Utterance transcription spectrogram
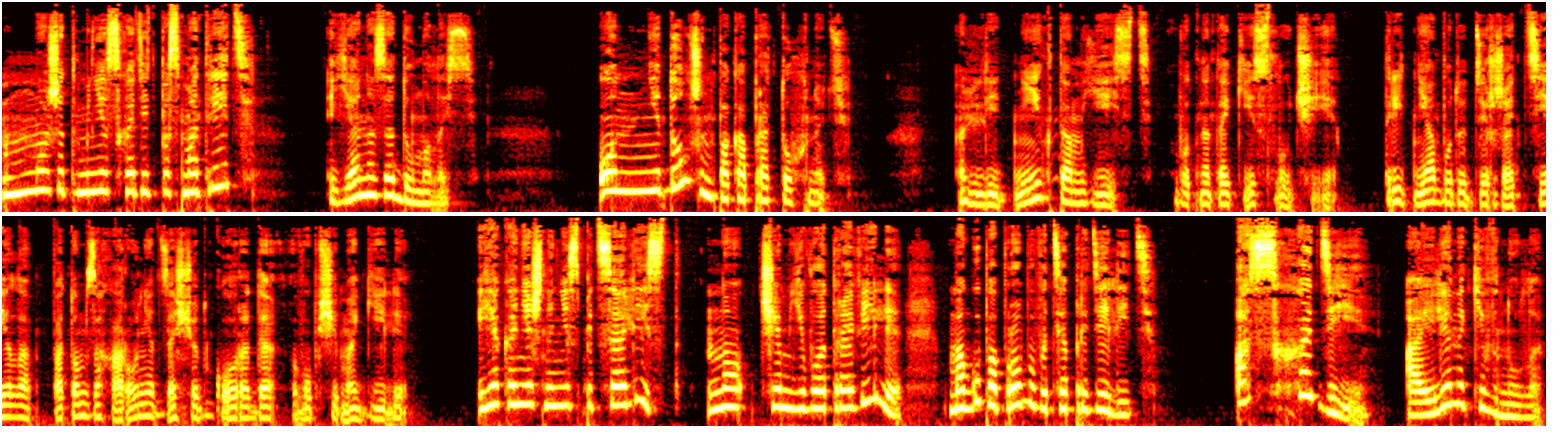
«Может, мне сходить посмотреть?» Яна задумалась. «Он не должен пока протухнуть?» «Ледник там есть, вот на такие случаи. Три дня будут держать тело, потом захоронят за счет города в общей могиле». «Я, конечно, не специалист, но чем его отравили, могу попробовать определить». «А сходи!» А Елена кивнула.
